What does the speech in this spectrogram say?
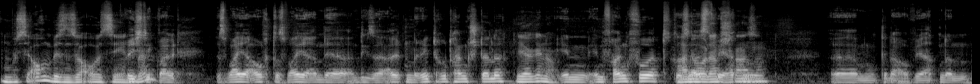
muss ja auch ein bisschen so aussehen. Richtig, Ne? weil es war ja auch, das war ja an der an dieser alten Retro-Tankstelle Ja, genau. in, in Frankfurt. Das Hanauer heißt, wir hatten, ähm, genau, wir hatten einen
